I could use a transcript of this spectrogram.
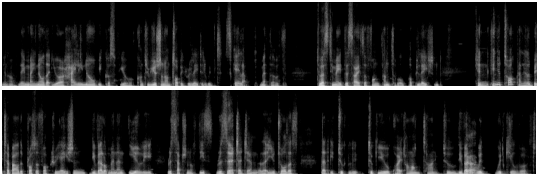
you know they might know that you are highly known because of your contribution on topic related with scale-up methods to estimate the size of uncountable population can, can you talk a little bit about the process of creation, development, and early reception of this research agenda that you told us that it took took you quite a long time to develop yeah. with with Killworth.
